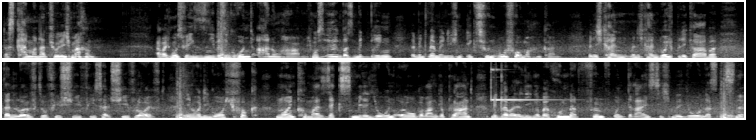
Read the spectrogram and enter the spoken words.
Das kann man natürlich machen. Aber ich muss wenigstens ein bisschen Grundahnung haben. Ich muss irgendwas mitbringen, damit man mir nicht ein X für ein U vormachen kann. Wenn ich, keinen, wenn ich keinen Durchblick habe, dann läuft so viel schief, wie es halt schief läuft. Nehmen wir die Gorch Fock. 9,6 Millionen Euro waren geplant. Mittlerweile liegen wir bei 135 Millionen. Das ist eine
